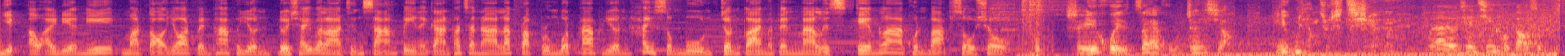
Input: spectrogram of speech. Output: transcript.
หยิบเอาไอเดียนี้มาต่อยอดเป็นภาพยนตร์ โดยใช้เวลาถึง 3 ปีในการพัฒนาและปรับปรุงบทภาพยนตร์ให้สมบูรณ์ จนกลายมาเป็น Malice เกมล่าคนบาปโซเชียล 谁会在乎真相？流量就是钱。我要有倩亲口告诉我。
